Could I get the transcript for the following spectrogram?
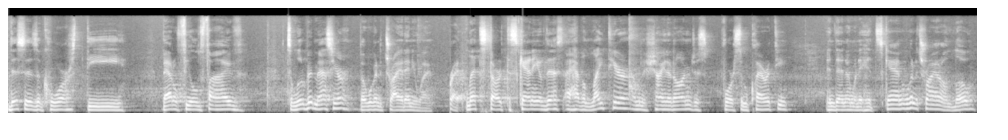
This is of course the Battlefield 5. It's a little bit messier, but we're going to try it anyway. Right, let's start the scanning of this. I have a light here. I'm going to shine it on just for some clarity. And then I'm going to hit scan. We're going to try it on low.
